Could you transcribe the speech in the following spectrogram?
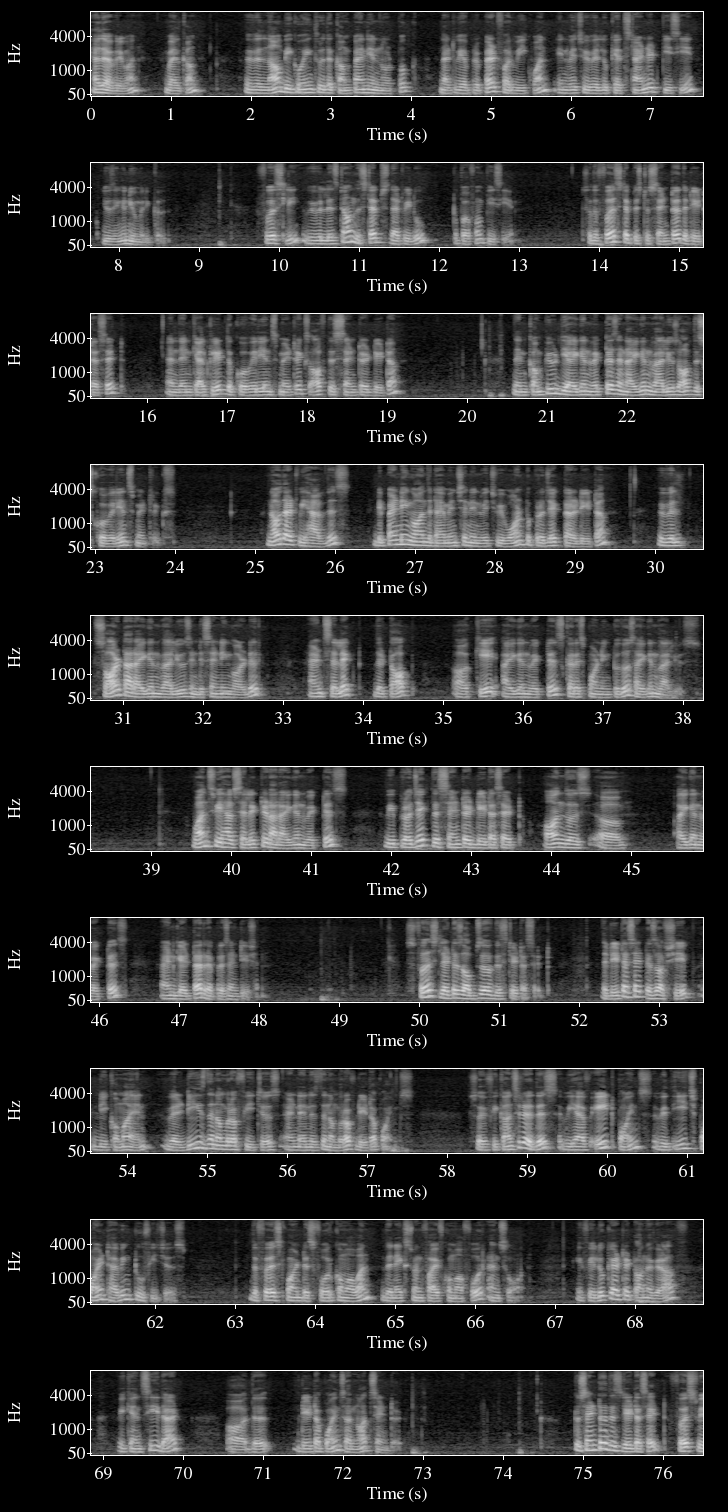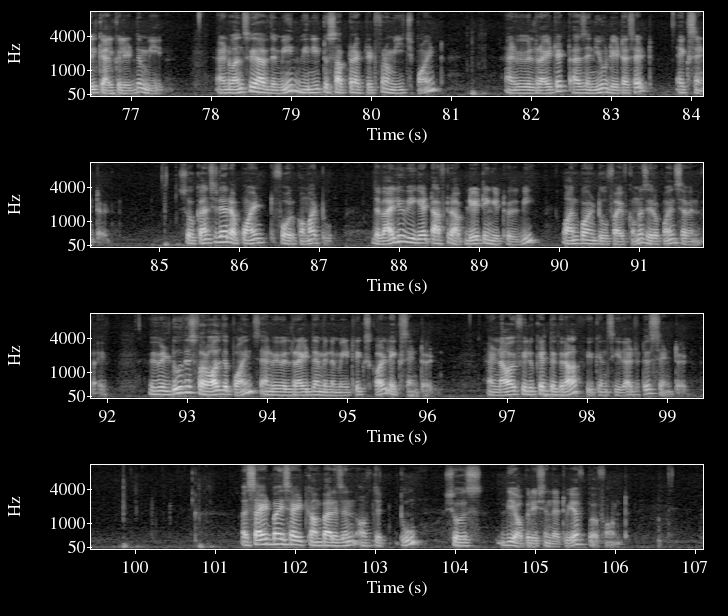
Hello everyone, welcome. We will now be going through the companion notebook that we have prepared for week 1 in which we will look at standard PCA using a numerical. Firstly, we will list down the steps that we do to perform PCA. So the first step is to center the data set and then calculate the covariance matrix of this centered data. Then compute the eigenvectors and eigenvalues of this covariance matrix. Now that we have this, depending on the dimension in which we want to project our data, we will sort our eigenvalues in descending order and select the top uh, k eigenvectors corresponding to those eigenvalues. Once we have selected our eigenvectors, we project the centered data set on those uh, eigenvectors and get our representation. First, let us observe this data set. The data set is of shape d n, where d is the number of features and n is the number of data points. So if we consider this, we have 8 points with each point having 2 features. The first point is 4 comma 1, the next one 5 comma 4 and so on. If we look at it on a graph, we can see that uh, the data points are not centered. To center this data set, first we'll calculate the mean. And once we have the mean, we need to subtract it from each point and we will write it as a new data set x centered. So consider a point 4 comma 2. The value we get after updating it will be 1.25 comma 0.75. We will do this for all the points and we will write them in a matrix called x centered. And now if you look at the graph, you can see that it is centered. A side-by-side -side comparison of the two shows the operation that we have performed.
